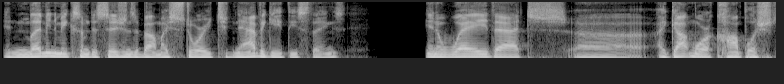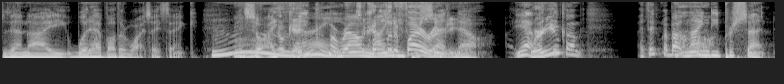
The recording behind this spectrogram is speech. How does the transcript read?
it led me to make some decisions about my story to navigate these things in a way that uh, I got more accomplished than I would have otherwise. I think, and so I mm. Okay. think I'm Nice. around So kinda lit a ninety percent now. Yeah, Were I you? think I'm. I think I'm about ninety percent.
